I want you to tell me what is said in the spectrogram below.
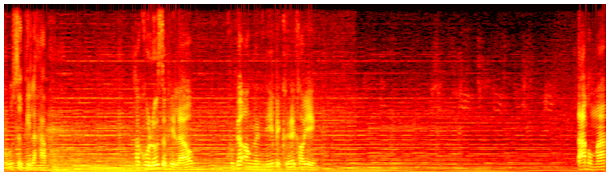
ผมรู้สึกผิดแล้วครับ ถ้าคุณรู้สึกผิดแล้ว คุณก็เอาเงินนี้ไปคืนให้เขาเอง ตามผมมา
